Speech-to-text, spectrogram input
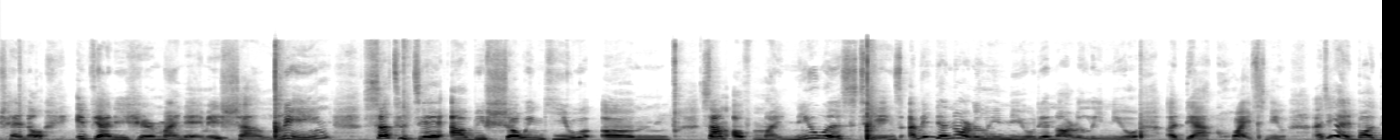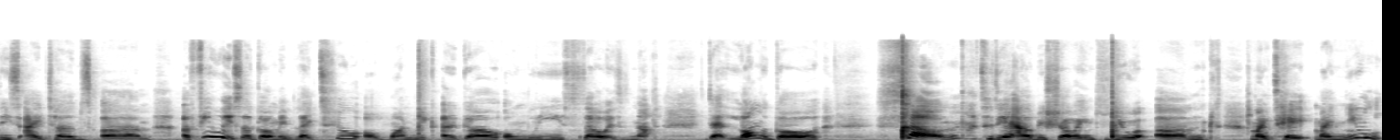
channel. If you're new here, my name is Charlene. So today I'll be showing you um some of my newest things. I mean they're not really new, they're not really new. Uh, they are quite new. I think I bought these items um a few weeks ago, maybe like two or one week ago only. So it's not that long ago. So today I'll be showing you um my ta- my new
